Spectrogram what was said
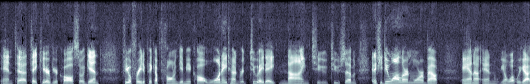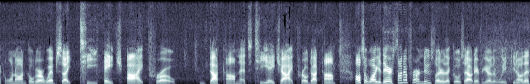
and uh, take care of your calls. So, again, feel free to pick up the phone and give me a call 1 800 288 9227. And if you do want to learn more about Anna and you know what we got going on, go to our website thipro.com. That's thipro.com. Also, while you're there, sign up for our newsletter that goes out every other week. You know that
